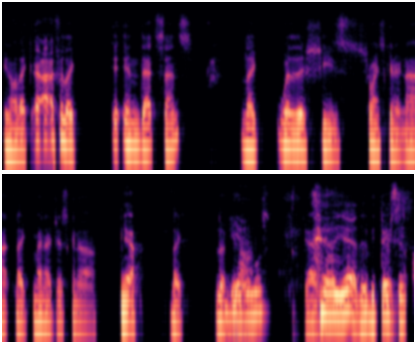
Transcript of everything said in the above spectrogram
you know, like I, I feel like in that sense, like whether she's showing skin or not, like men are just gonna Yeah. like look, you the know, animals. yeah, Hell yeah, they'd be thirsty motherfuckers. a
